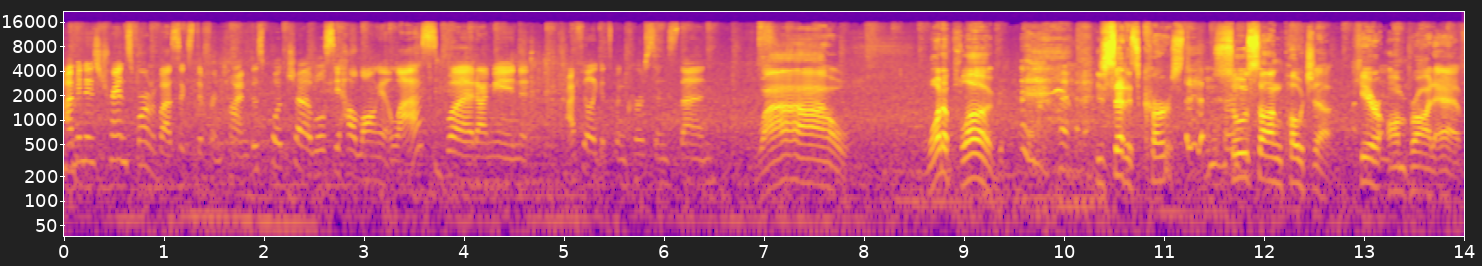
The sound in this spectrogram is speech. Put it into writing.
I mean, it's transformed about six different times. This pocha, we'll see how long it lasts, but I mean, I feel like it's been cursed since then. Wow. What a plug. you said it's cursed. Mm-hmm. Susang Pocha here on Broad Ave.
